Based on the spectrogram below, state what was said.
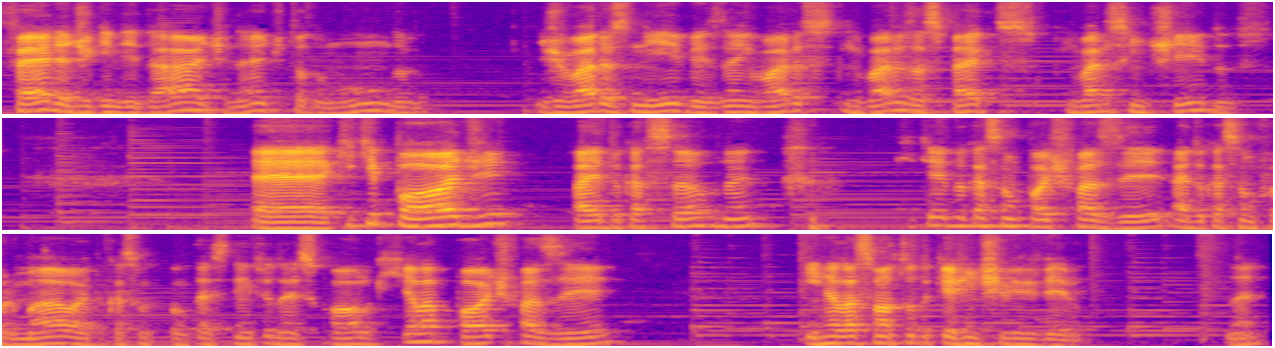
fere a dignidade né, de todo mundo, de vários níveis, né, em, vários, em vários aspectos, em vários sentidos, o é, que, que pode a educação, né? O que, que a educação pode fazer, a educação formal, a educação que acontece dentro da escola, o que, que ela pode fazer em relação a tudo que a gente viveu, né?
